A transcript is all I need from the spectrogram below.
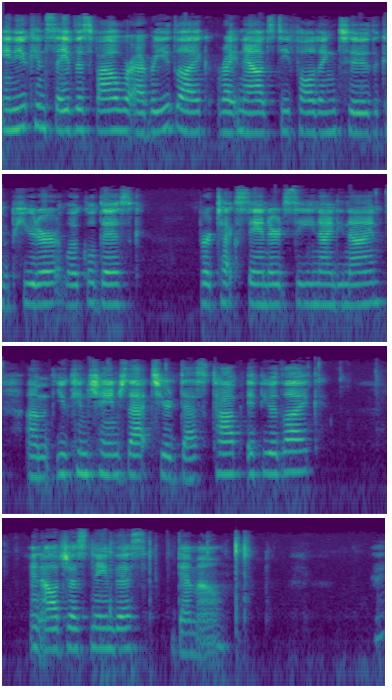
and you can save this file wherever you'd like. Right now it's defaulting to the computer local disk Vertex standard CE99. Um, you can change that to your desktop if you would like. And I'll just name this demo. Okay.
